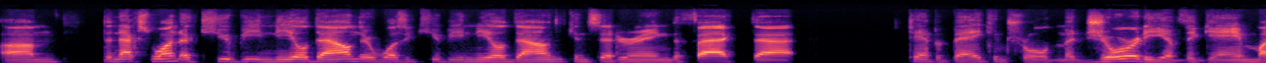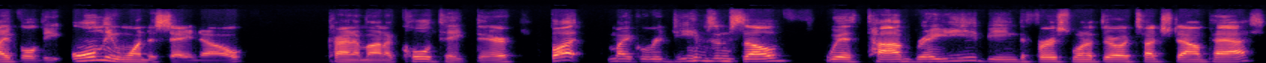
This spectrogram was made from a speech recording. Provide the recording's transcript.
Um, the next one, a QB kneel down. There was a QB kneel down, considering the fact that Tampa Bay controlled majority of the game. Michael, the only one to say no, kind of on a cold take there. But Michael redeems himself with Tom Brady being the first one to throw a touchdown pass.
